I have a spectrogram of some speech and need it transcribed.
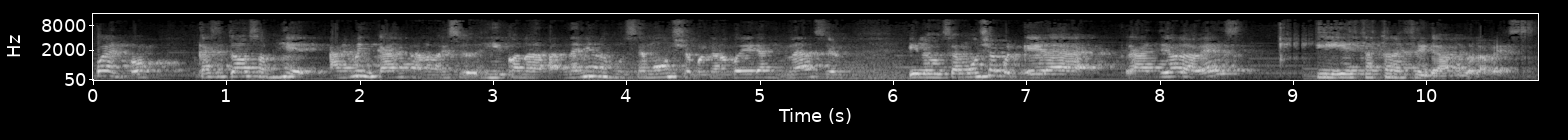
cuerpo, casi todos son HIT. A mí me encantan los ejercicios de. Cuando la pandemia los usé mucho porque no podía ir al gimnasio. Y los usé mucho porque era creativo a la vez y estás tonificando a la vez.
